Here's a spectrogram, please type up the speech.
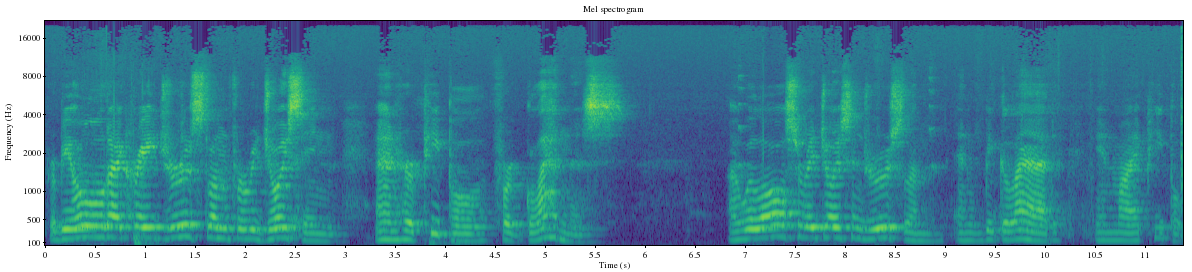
For behold, I create Jerusalem for rejoicing, and her people for gladness. I will also rejoice in Jerusalem and be glad in my people.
